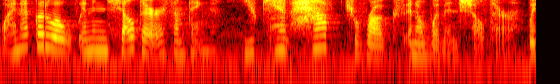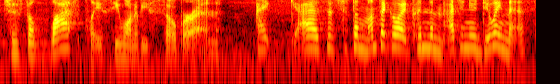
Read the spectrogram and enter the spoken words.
why not go to a women's shelter or something? You can't have drugs in a women's shelter, which is the last place you want to be sober in. I guess it's just a month ago I couldn't imagine you doing this.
